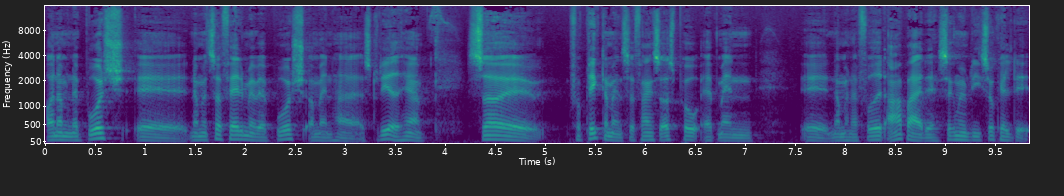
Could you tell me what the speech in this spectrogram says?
og når man er bursch, øh, når man så er færdig med at være bursch, og man har studeret her, så øh, forpligter man sig faktisk også på, at man, øh, når man har fået et arbejde, så kan man blive såkaldt øh,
